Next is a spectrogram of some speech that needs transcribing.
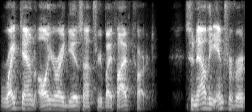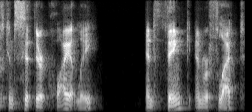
write down all your ideas on a three by five card. So now the introverts can sit there quietly and think and reflect.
